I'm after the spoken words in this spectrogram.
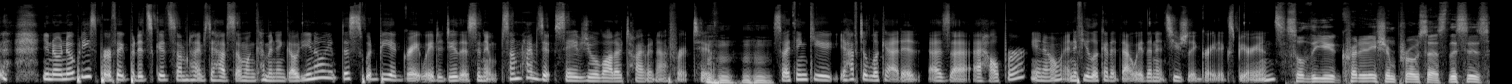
you know, nobody's perfect, but it's good sometimes to have someone come in and go, you know, this would be a great way to do this. And it, sometimes it saves you a lot of time and effort too. Mm-hmm, So I think you, you have to look at it as a, a helper, you know, and if you look at it that way, then it's usually a great experience. So the accreditation process, this is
